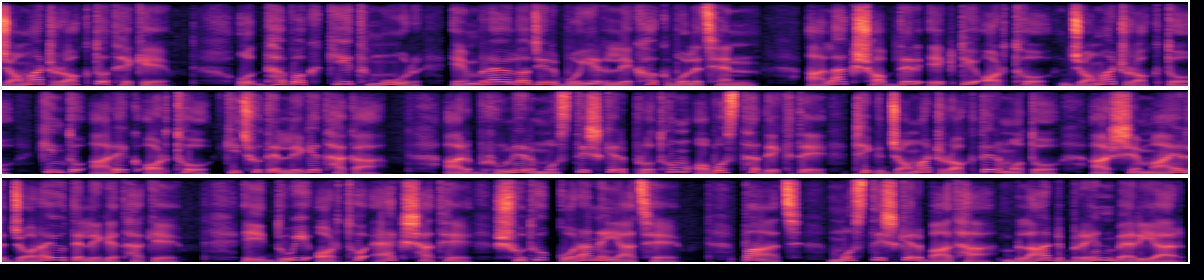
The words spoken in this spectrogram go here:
জমাট রক্ত থেকে। অধ্যাপক কিথ মুর এমব্রায়োলজির বইয়ের লেখক বলেছেন, আলাক শব্দের একটি অর্থ জমাট রক্ত, কিন্তু আরেক অর্থ কিছুতে লেগে থাকা। আর ভ্রূণের মস্তিষ্কের প্রথম অবস্থা দেখতে ঠিক জমাট রক্তের মতো, আর সে মায়ের জরায়ুতে লেগে থাকে। এই দুই অর্থ একসাথে শুধু কোরআনেই আছে। পাঁচ, মস্তিষ্কের বাধা ব্লাড ব্রেন ব্যারিয়ার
